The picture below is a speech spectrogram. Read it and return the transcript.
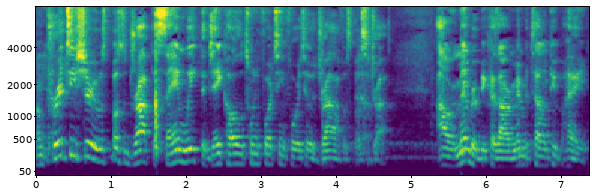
I'm pretty sure it was supposed to drop the same week that J. Cole 2014 Forest Hills Drive was supposed to drop. I remember because I remember telling people, hey,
